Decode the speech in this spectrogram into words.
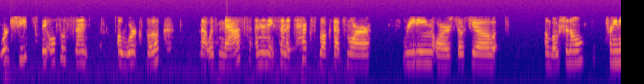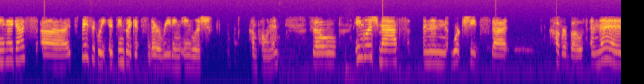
worksheets. They also sent a workbook that was math, and then they sent a textbook that's more reading or socio emotional training, I guess. Uh, it's basically, it seems like it's their reading English component. So English, math, and then worksheets that cover both. And then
